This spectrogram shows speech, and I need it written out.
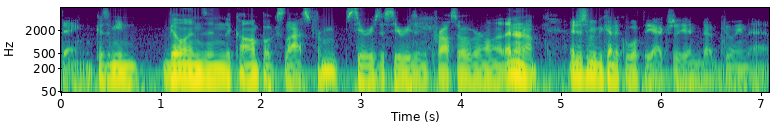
thing because I mean villains in the comic books last from series to series and crossover and all that. I don't know. It just would be kind of cool if they actually ended up doing that.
